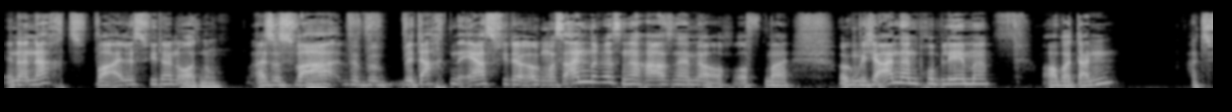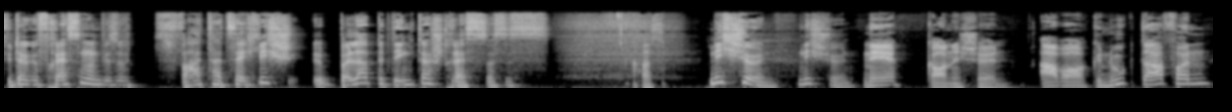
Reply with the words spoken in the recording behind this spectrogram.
in der Nacht, war alles wieder in Ordnung. Also es war, wir, wir- wir dachten erst wieder irgendwas anderes. Ne? Hasen haben ja auch oft mal irgendwelche anderen Probleme. Aber dann hat's wieder gefressen und wir so, es war tatsächlich böllerbedingter Stress. Das ist Krass. nicht schön, nicht schön. Nee, gar nicht schön. Aber genug davon.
